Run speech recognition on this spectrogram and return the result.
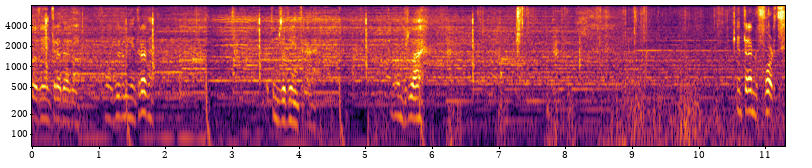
Estou a ver a entrada ali. Estão a ver ali a entrada? Já estamos a ver a entrada. Vamos lá. Entrar no forte.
